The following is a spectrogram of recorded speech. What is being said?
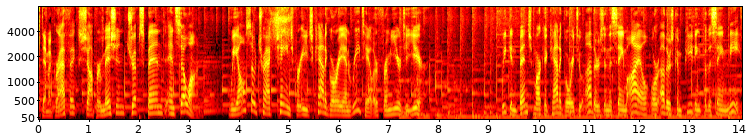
demographics, shopper mission, trip spend, and so on. We also track change for each category and retailer from year to year. We can benchmark a category to others in the same aisle or others competing for the same need,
